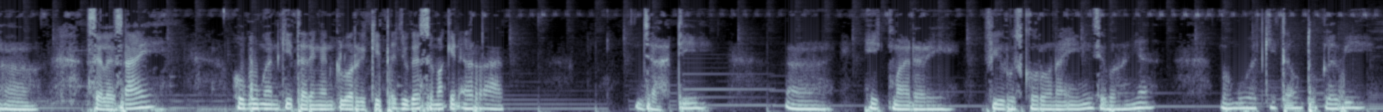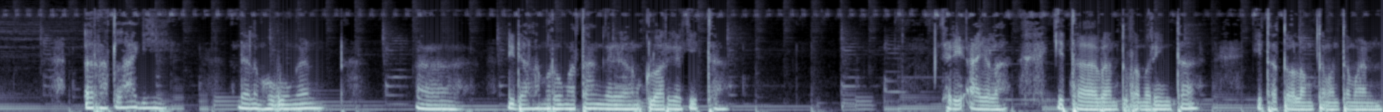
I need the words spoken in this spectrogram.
uh, selesai, hubungan kita dengan keluarga kita juga semakin erat. Jadi uh, hikmah dari virus corona ini sebenarnya membuat kita untuk lebih erat lagi dalam hubungan uh, di dalam rumah tangga, di dalam keluarga kita. Jadi ayolah kita bantu pemerintah, kita tolong teman-teman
